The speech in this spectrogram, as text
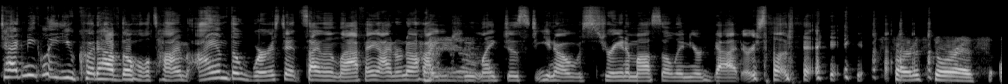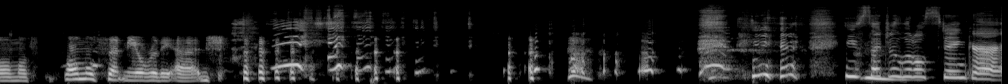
Technically, you could have the whole time. I am the worst at silent laughing. I don't know how you didn't like just, you know, strain a muscle in your gut or something. Spartosaurus almost almost sent me over the edge. he's such a little stinker.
